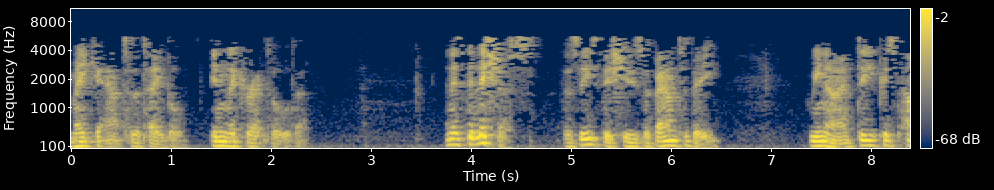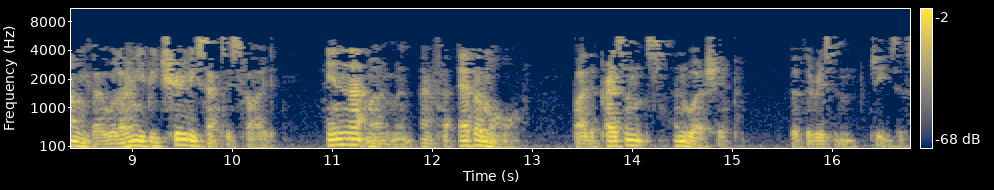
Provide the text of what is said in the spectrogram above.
make it out to the table in the correct order. And as delicious as these dishes are bound to be, we know our deepest hunger will only be truly satisfied in that moment and forevermore by the presence and worship of the risen Jesus.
